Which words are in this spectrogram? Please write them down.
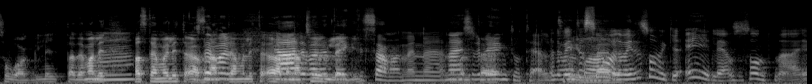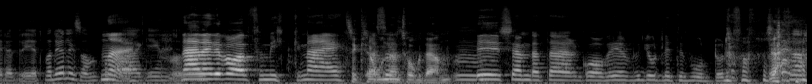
såg lite. Den var li- Fast den var lite, Fast den var- den var lite Ja, det var inte övernaturlig. riktigt samma men eh, nej var så det lite- blev inte hotell. Men det var, inte Det så, det var inte så mycket aliens och sånt med i Rederiet. Var det liksom på Nej. väg in? Och Nej nej det var för mycket, nej. Tre Kronor Alltså, tog den. Mm. vi kände att där går vi, vi gjorde lite voodoo. Det var Ja,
